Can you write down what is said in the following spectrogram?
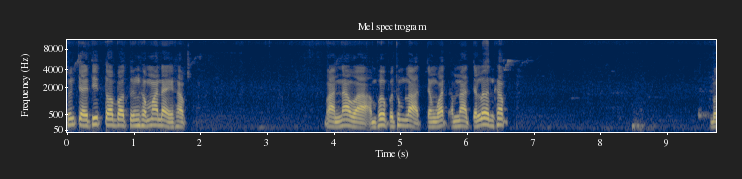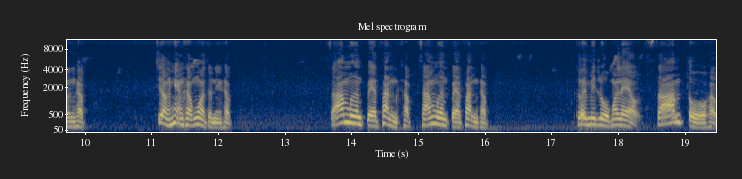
สนใจติดต่อเบาตึงเข้ามาได้ครับ บ้านหน้าว่าอำเภอปทุมราชจังหวัดอำนาจเจริญครับ เบิ่งครับ เชื่องแห้งครับงัวตัวนี้ครับสามหมื่นแปดพันครับสามหมื่นแปดพันครับ เคยมีลูกมาแล้วสามตัวครับ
